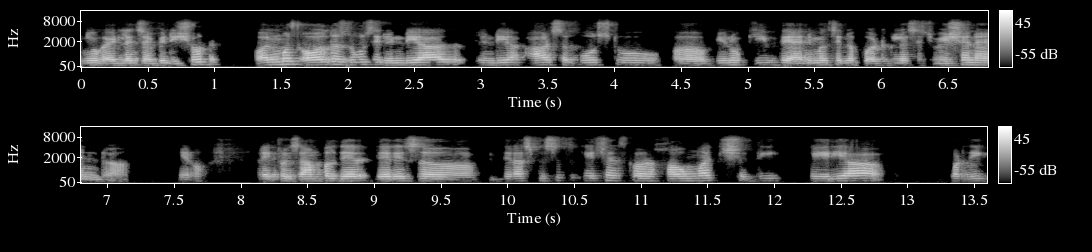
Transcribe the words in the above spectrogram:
new guidelines have been issued almost all the zoos in India India are supposed to uh, you know keep the animals in a particular situation and uh, you know like for example there there is a there are specifications for how much the area for the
